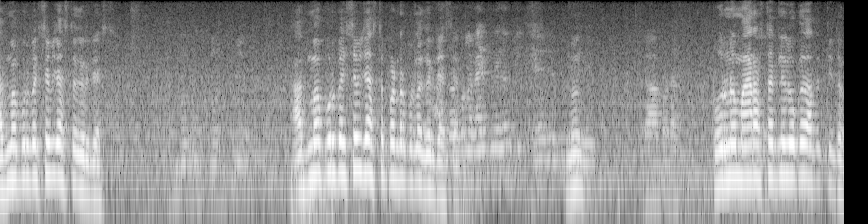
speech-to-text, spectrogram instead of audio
आदमापूरपेक्षा बी जास्त गर्दी असते. आदमापूरपेक्षा जास्त पंढरपूरला गर्दी असते काहीच नाही करते. मग? पूर्ण महाराष्ट्रातले लोक जातात तिथं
